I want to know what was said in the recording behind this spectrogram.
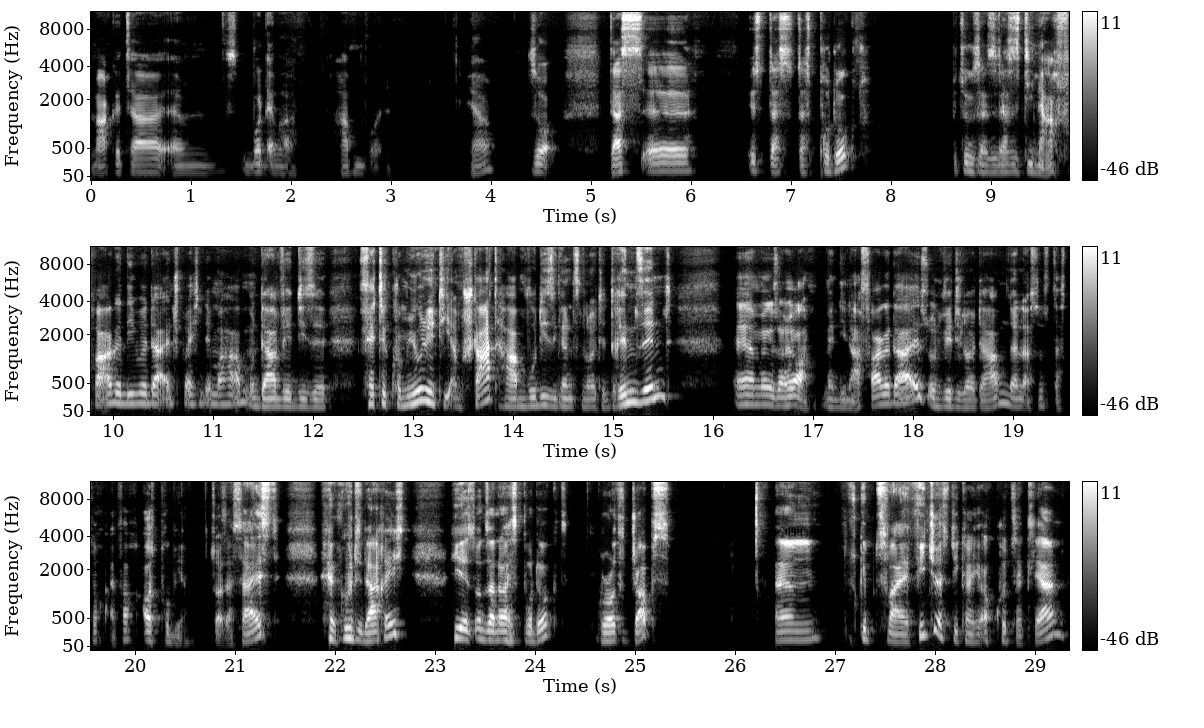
Marketer, ähm, whatever, haben wollen. Ja, so, das äh, ist das, das Produkt beziehungsweise das ist die Nachfrage, die wir da entsprechend immer haben. Und da wir diese fette Community am Start haben, wo diese ganzen Leute drin sind, äh, haben wir gesagt, ja, wenn die Nachfrage da ist und wir die Leute haben, dann lass uns das doch einfach ausprobieren. So, das heißt, gute Nachricht, hier ist unser neues Produkt, Growth Jobs. Ähm, es gibt zwei Features, die kann ich auch kurz erklären.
